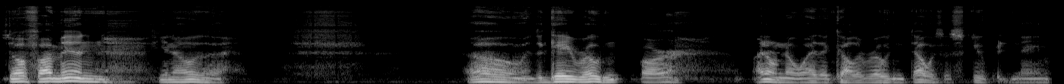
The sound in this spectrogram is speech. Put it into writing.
so if I'm in, you know, the, oh, the gay rodent bar. I don't know why they call it rodent. That was a stupid name.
